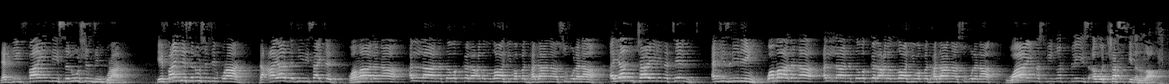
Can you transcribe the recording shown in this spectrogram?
that they find the solutions in Quran. They find the solutions in Quran. The ayat that he recited, وَمَا لَنَا أَلَّا نَتَوَكَّلَ عَلَى اللَّهِ وَقَدْ هَدَانَا سُبُلَنَا A young child in a tent, and he's reading, وَمَا لَنَا أَلَّا نَتَوَكَّلَ عَلَى اللَّهِ وَقَدْ هَدَانَا سُبُلَنَا Why must we not place our trust in Allah?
